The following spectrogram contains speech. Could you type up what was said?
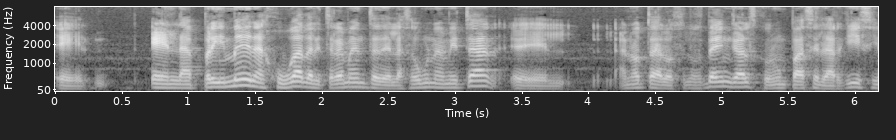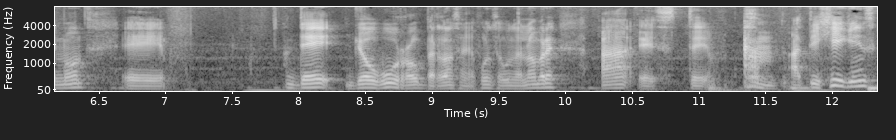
en la primera jugada literalmente de la segunda mitad, anota a los, los Bengals con un pase larguísimo, de Joe Burrow, perdón, se me fue un segundo el nombre, a, este, a T. Higgins,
